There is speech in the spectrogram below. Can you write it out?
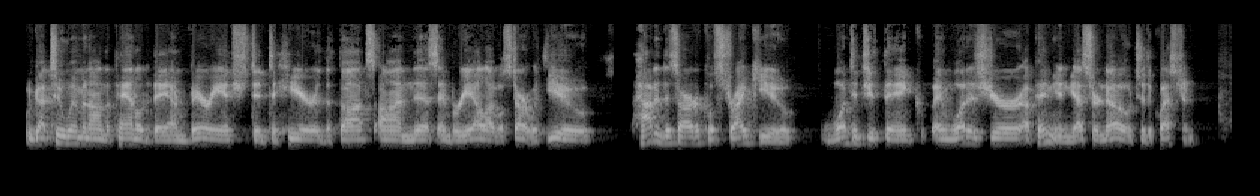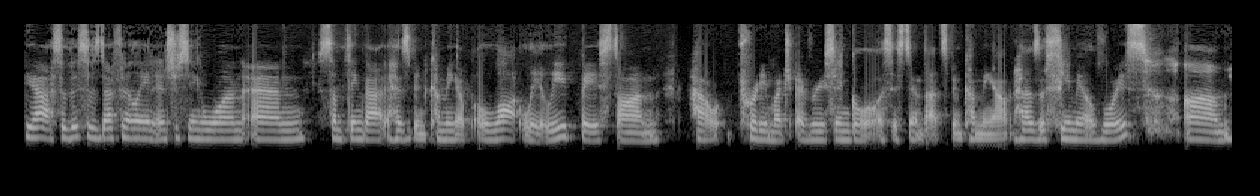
We've got two women on the panel today. I'm very interested to hear the thoughts on this. And Brielle, I will start with you. How did this article strike you? What did you think? And what is your opinion, yes or no, to the question? Yeah, so this is definitely an interesting one and something that has been coming up a lot lately based on how pretty much every single assistant that's been coming out has a female voice. Um,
